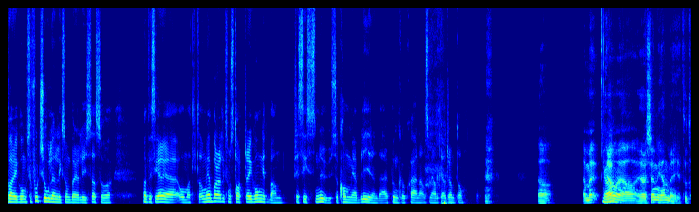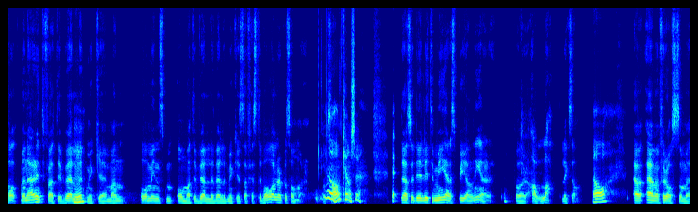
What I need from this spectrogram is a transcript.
varje gång. Så fort solen liksom börjar lysa så fantiserar jag om att om jag bara liksom startar igång ett band precis nu så kommer jag bli den där punkrockstjärnan som jag alltid har drömt om. Ja. Ja, men, Ja. ja. ja, jag känner igen mig totalt. Men är det inte för att det är väldigt Mm. mycket, man påminns om att det är väldigt, väldigt mycket så festivaler på sommaren. också. Ja, kanske. Det, är alltså, det är lite mer spelningar för alla, liksom. Ja, Även för oss som eh,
